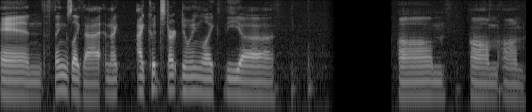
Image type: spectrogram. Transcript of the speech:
and things like that. And I, I could start doing like the, uh, um, um, um,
